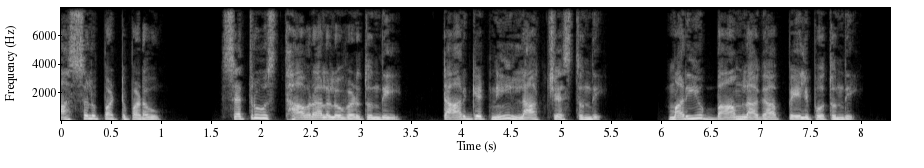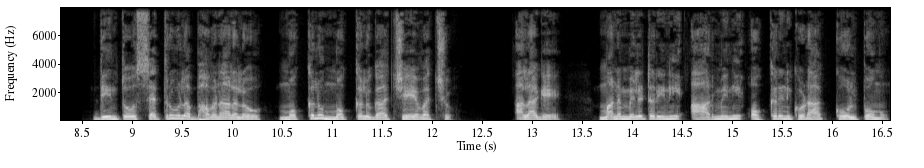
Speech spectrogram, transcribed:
అస్సలు పట్టుపడవు. శత్రువు స్థావరాలలో వెడుతుంది టార్గెట్ని లాక్ చేస్తుంది మరియు బామ్లాగా పేలిపోతుంది. దీంతో శత్రువుల భవనాలలో మొక్కలు మొక్కలుగా చేయవచ్చు. అలాగే మన మిలిటరీని ఆర్మీని ఒక్కరిని కూడా కోల్పోము.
